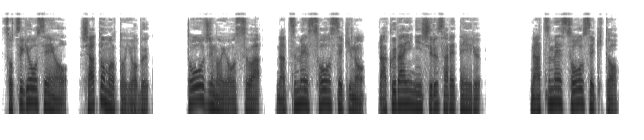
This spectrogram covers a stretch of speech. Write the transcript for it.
卒業生を、社友と呼ぶ。当時の様子は、夏目漱石の落第に記されている。夏目漱石と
